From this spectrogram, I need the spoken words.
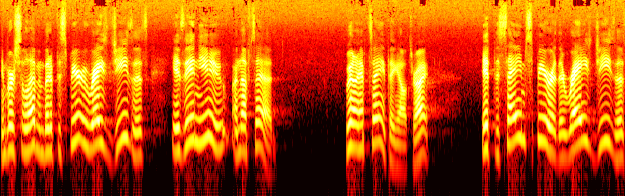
In verse 11, but if the Spirit who raised Jesus is in you, enough said. We don't have to say anything else, right? If the same Spirit that raised Jesus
